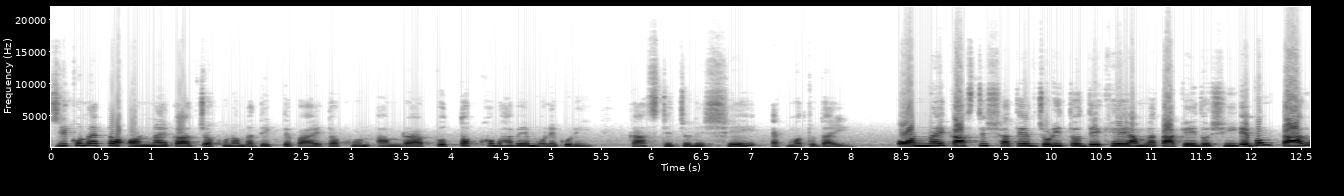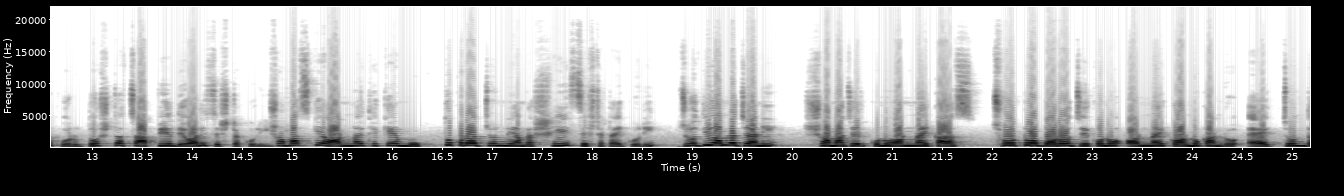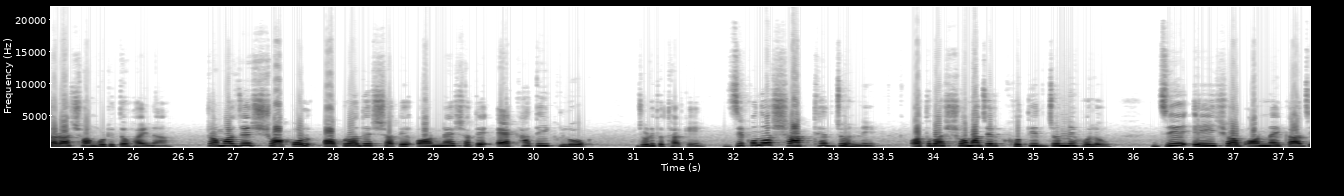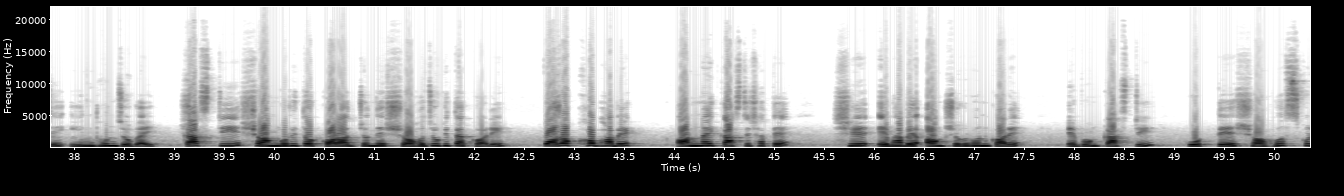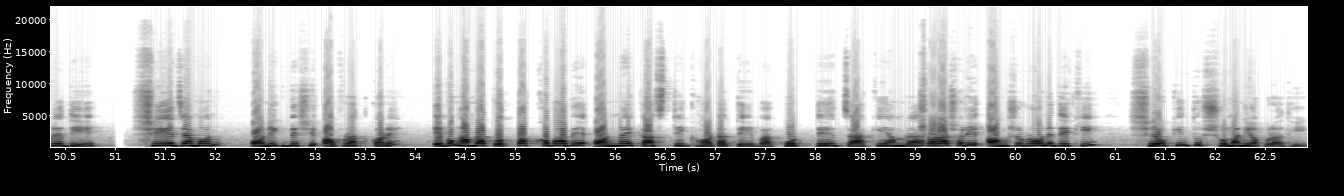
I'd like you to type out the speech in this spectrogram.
যে কোনো একটা অন্যায় কাজ যখন আমরা দেখতে পাই, তখন আমরা প্রত্যক্ষভাবে মনে করি কাজটির জন্য সেই একমাত্র দায়ী। অন্যায় কাজটির সাথে জড়িত দেখে আমরা তাকেই দোষী এবং তার উপর দোষটা চাপিয়ে দেওয়ারই চেষ্টা করি। সমাজকে অন্যায় থেকে মুক্ত করার জন্য আমরা সেই চেষ্টাটাই করি। যদিও আমরা জানি সমাজের কোনো অন্যায় কাজ, ছোট, বড় যে কোনো অন্যায় কর্মকাণ্ড একজন দ্বারা সংগঠিত হয় না। সমাজের সকল অপরাধের সাথে, অন্যায়ের সাথে একাধিক লোক জড়িত থাকে। যে কোনো স্বার্থের জন্যে অথবা সমাজের ক্ষতির জন্যে হলেও যে এই সব অন্যায় কাজে ইন্ধন যোগায়, কাজটি সংগঠিত করার জন্য সহযোগিতা করে, পরোক্ষভাবে অন্যায় কাজটির সাথে সে এভাবে অংশগ্রহণ করে এবং কাজটি করতে সহজ করে দিয়ে সে যেমন অনেক বেশি অপরাধ করে এবং আমরা প্রত্যক্ষভাবে অন্যায় কাজটি ঘটাতে বা করতে যাকে আমরা সরাসরি অংশগ্রহণে দেখি, সেও কিন্তু সমানই অপরাধী।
